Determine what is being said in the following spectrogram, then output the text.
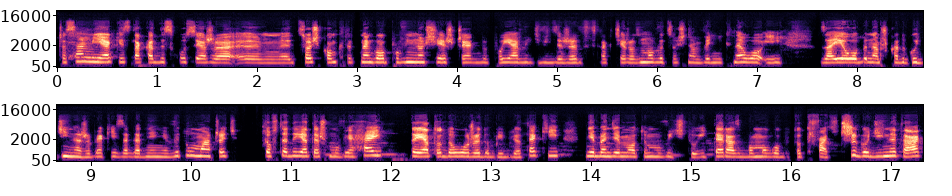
Czasami jak jest taka dyskusja, że coś konkretnego powinno się jeszcze jakby pojawić, widzę, że w trakcie rozmowy coś nam wyniknęło i zajęłoby na przykład godzinę, żeby jakieś zagadnienie wytłumaczyć, to wtedy ja też mówię, hej, to ja to dołożę do biblioteki, nie będziemy o tym mówić tu i teraz, bo mogłoby to trwać trzy godziny, tak?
